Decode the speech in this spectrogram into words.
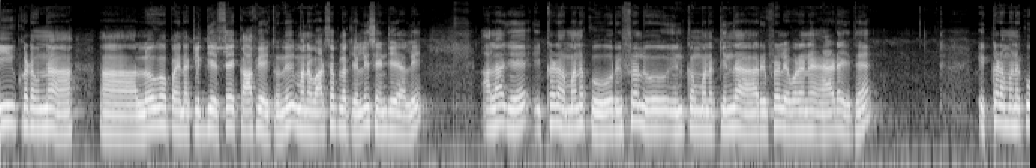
ఈ ఇక్కడ ఉన్న లోగో పైన క్లిక్ చేస్తే కాపీ అవుతుంది. మన వాట్సాప్లోకి వెళ్ళి సెండ్ చేయాలి. అలాగే ఇక్కడ మనకు రిఫరల్ ఇన్కమ్ మన కింద రిఫరల్ ఎవరైనా యాడ్ అయితే ఇక్కడ మనకు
